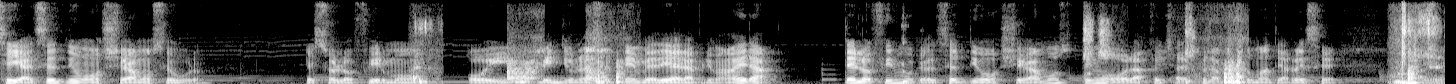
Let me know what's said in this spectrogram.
Sí, al séptimo llegamos seguro. Eso lo firmo hoy, 21 de septiembre, día de la primavera. Te lo firmo que al séptimo llegamos. Tengo la fecha, después la punto Mate Arrece eh,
